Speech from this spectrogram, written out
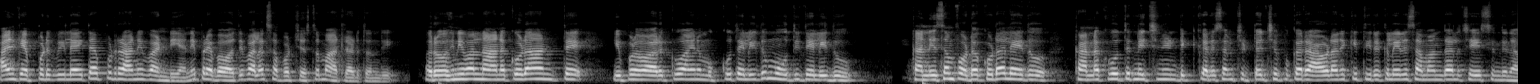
ఆయనకి ఎప్పుడు వీలైతే అప్పుడు రానివ్వండి అని ప్రభావతి వాళ్ళకి సపోర్ట్ చేస్తూ మాట్లాడుతుంది. రోహిణి వాళ్ళ నాన్న కూడా అంతే. ఇప్పటి వరకు ఆయన ముక్కు తెలీదు మూతి తెలీదు. కనీసం ఫోటో కూడా లేదు. కన్న కూతుర్ని ఇచ్చిన ఇంటికి కనీసం చుట్టం చెప్పుక రావడానికి తిరగలేని సంబంధాలు చేసింది నా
